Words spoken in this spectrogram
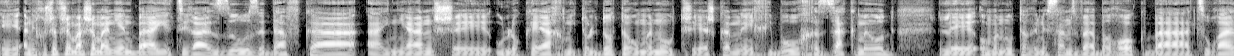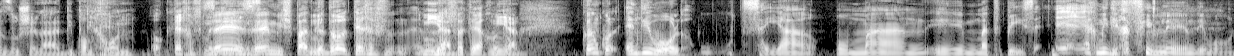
אה, אני חושב שמה שמעניין ביצירה הזו זה דווקא העניין שהוא לוקח מתולדות האומנות, שיש כאן אה, חיבור חזק מאוד לאומנות הרנסאנס והברוק בצורה הזו של הדיפתיכון. אוקיי, אוקיי. תכף נגיע זה, לזה. זה משפט גדול, תכף מיד, נפתח אותו. מיד. קודם כל, אנדי וול הוא צייר, אומן, אה, מדפיס, איך מתייחסים לאנדי וול?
